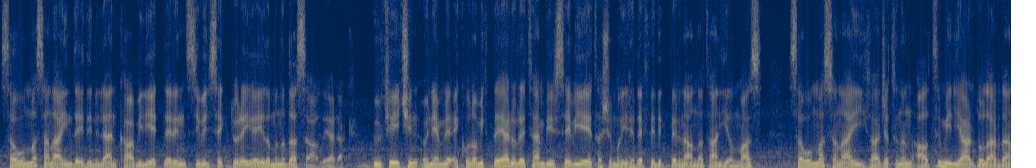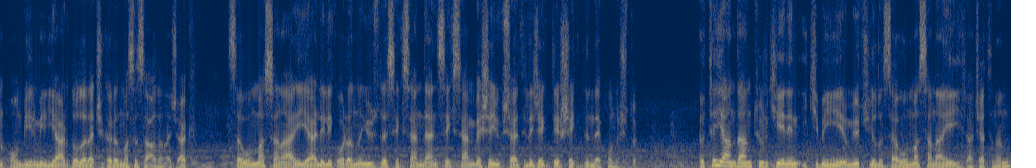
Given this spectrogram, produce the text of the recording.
savunma sanayinde edinilen kabiliyetlerin sivil sektöre yayılımını da sağlayarak, ülke için önemli ekonomik değer üreten bir seviyeye taşımayı hedeflediklerini anlatan Yılmaz, savunma sanayi ihracatının 6 milyar dolardan 11 milyar dolara çıkarılması sağlanacak, savunma sanayi yerlilik oranı %80'den 85'e yükseltilecektir şeklinde konuştu. Öte yandan Türkiye'nin 2023 yılı savunma sanayi ihracatının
